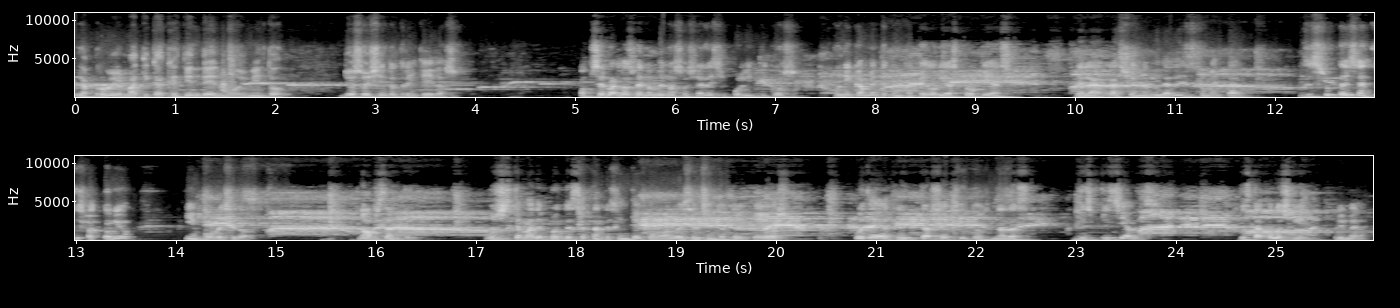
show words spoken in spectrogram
La problemática que atiende el movimiento Yo Soy 132. Observar los fenómenos sociales y políticos únicamente con categorías propias de la racionalidad instrumental resulta insatisfactorio y empobrecedor. No obstante, un sistema de protesta tan reciente como lo es el 132 puede acreditarse éxitos nada despreciables. Destaco lo siguiente. Primero,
